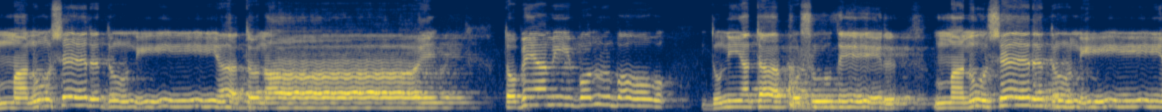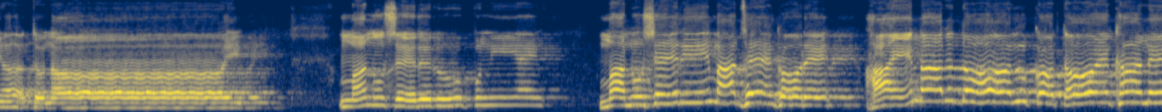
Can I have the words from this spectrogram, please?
মানুষের দুনিয়া তো নয়। তবে আমি বলব, দুনিয়াটা পশুদের মানুষের দুনিয়া তো নয় মানুষের রূপ নিয়ে, মানুষেরই মাঝে ঘরে, হায়নার দল কত এখানে?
